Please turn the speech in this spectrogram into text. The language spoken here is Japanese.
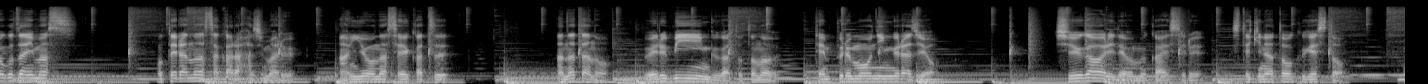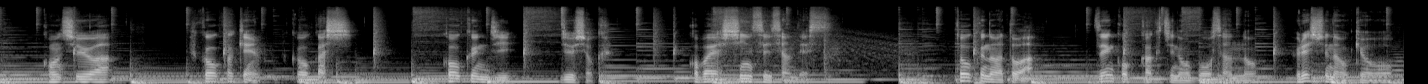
ようございます。お寺の朝から始まる安養な生活。あなたのウェルビーイングが整うテンプルモーニングラジオ。週替わりでお迎えする素敵なトークゲスト。今週は福岡県福岡市高訓寺住職小林真水さんです。トークの後は全国各地のお坊さんのフレッシュなお経を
